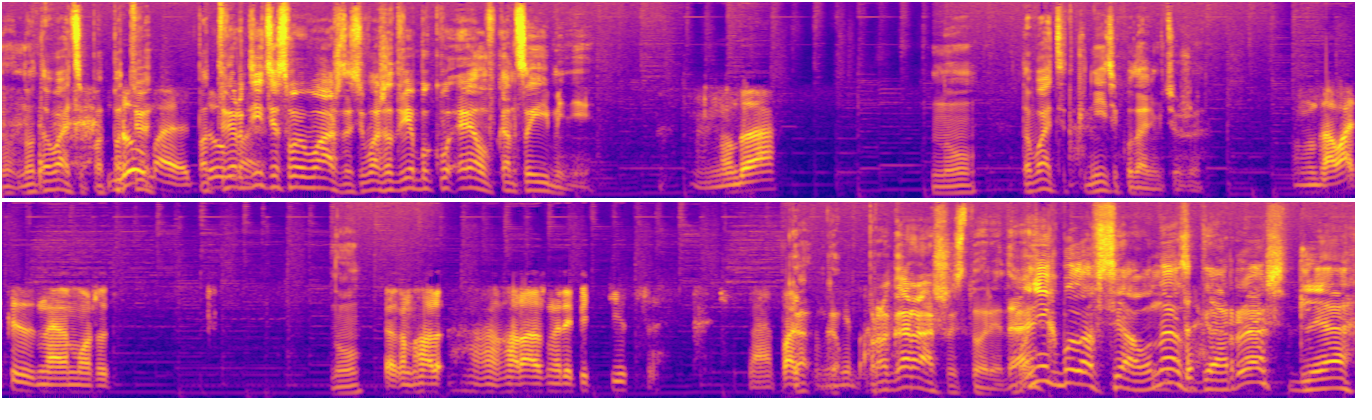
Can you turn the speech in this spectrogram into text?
Ну, ну, давайте, под- подтвер- Думаю, подтвердите свою важность. У вас же две буквы «Л» в конце имени. Ну да. Ну, давайте, ткните куда-нибудь уже. Ну, Давайте, наверное, может, Ну, скажем, гар- гаражная репетиция. знаю, пальцем га-. Про гараж история, да? У них было все. а У нас гараж для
